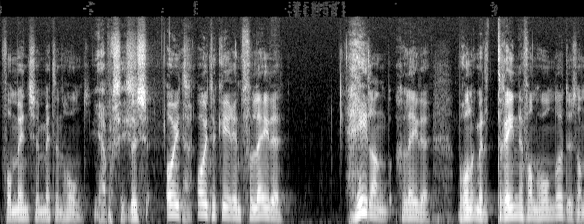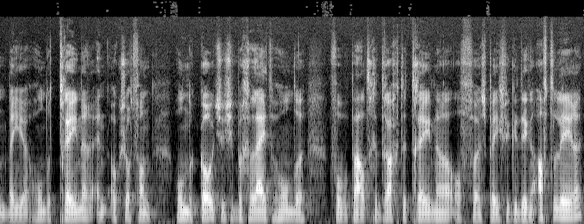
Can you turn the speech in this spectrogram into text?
voor mensen met een hond. Ja, precies. Dus ooit, ja. ooit een keer in het verleden, heel lang geleden, begon ik met het trainen van honden. Dus dan ben je hondentrainer en ook een soort van hondencoach. Dus je begeleidt honden voor bepaald gedrag te trainen of uh, specifieke dingen af te leren.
